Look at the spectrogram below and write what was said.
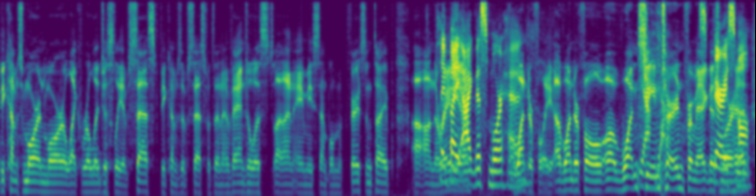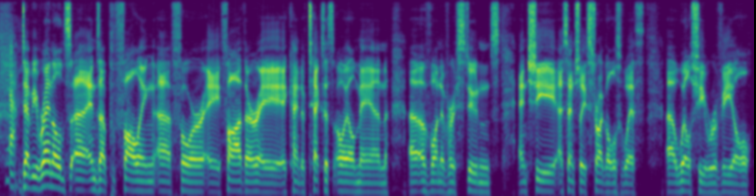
becomes more and more like religiously obsessed, becomes obsessed with an evangelist, an Aimee Semple McPherson type on the Played radio. by Agnes Moorehead. Wonderfully, a wonderful one yeah, scene yeah. turn from Agnes Very Moorehead. Small. Yeah. Debbie Reynolds ends up falling for a father, a, a, kind of Texas oil man of one of her students, and she essentially struggles with uh, will she reveal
